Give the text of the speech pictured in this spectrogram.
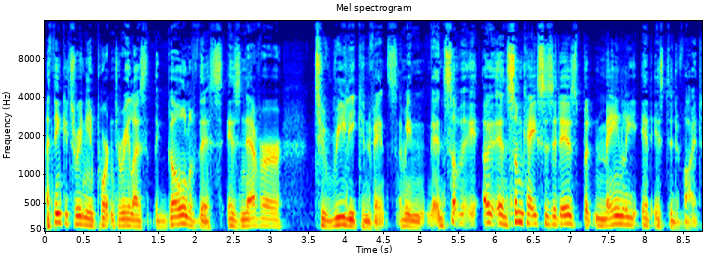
i think it's really important to realize that the goal of this is never to really convince i mean in some in some cases it is but mainly it is to divide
